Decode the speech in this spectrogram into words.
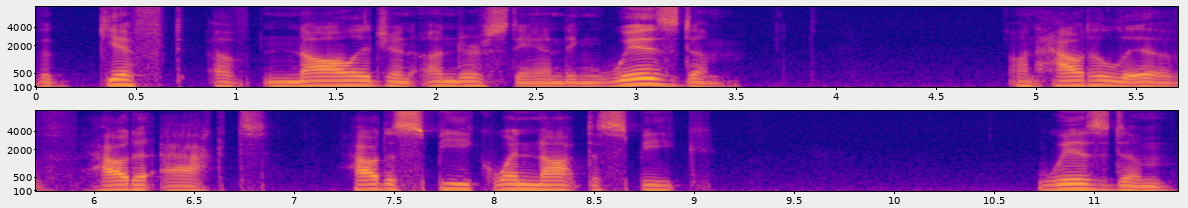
the gift of knowledge and understanding, wisdom on how to live, how to act, how to speak, when not to speak. Wisdom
